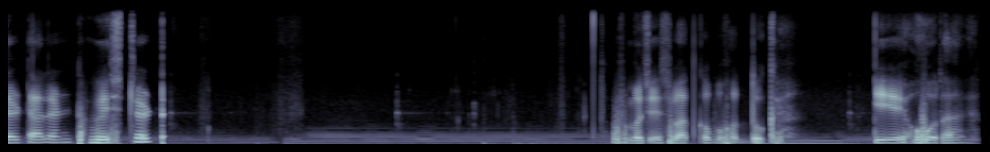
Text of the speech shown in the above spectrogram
their talent wasted मुझे इस बात का बहुत दुख है कि ये हो रहा है।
